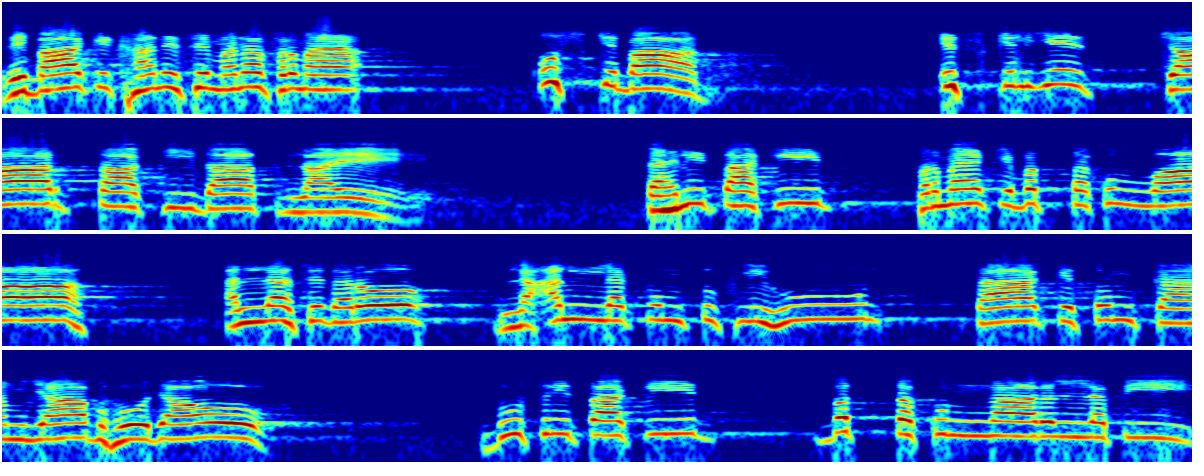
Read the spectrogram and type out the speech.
ربا کے کھانے سے منع فرمایا، اس کے بعد اس کے لیے چار تاکیدات لائے۔ پہلی تاکید فرمایا کہ بتق اللہ اللہ سے ڈرو لعلکم تفلحون، تاکہ تم کامیاب ہو جاؤ۔ دوسری تاکید بتق النار التی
